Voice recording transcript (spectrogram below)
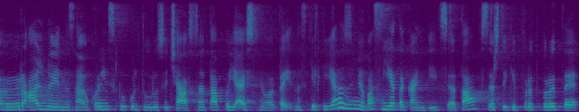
е, реальної, не знаю, української культури сучасної та пояснювати. Наскільки я розумію, у вас є така амбіція, та все ж таки перетворити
